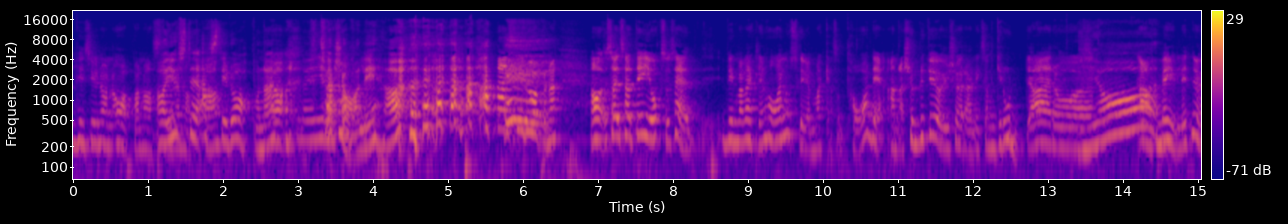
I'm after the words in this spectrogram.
Det finns ju någon apan och Astrid. Ja, just det. Astrid och aporna. Ja. Jag gillar Charlie. Ja. Astrid och aporna. Ja, så, så att det är ju också så här. Vill man verkligen ha en ostskiva på mackan så ta det. Annars så brukar jag ju köra liksom groddar och ja. allt möjligt nu.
